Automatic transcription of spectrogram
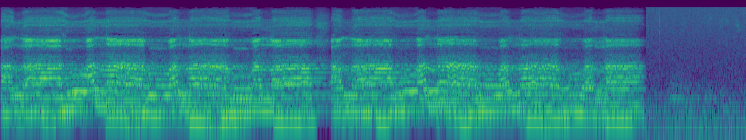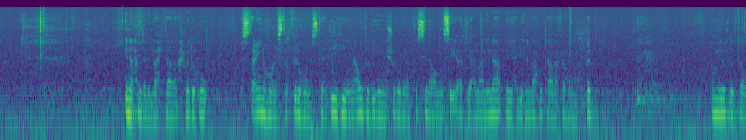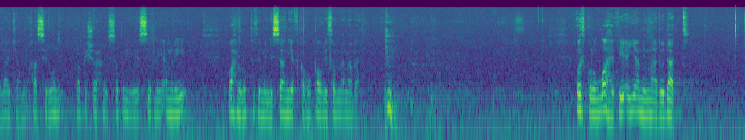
الله والله والله والله الله والله والله والله إن الحمد لله تعالى نحمده نستعينه ونستغفره ونستهديه ونعوذ به من شرور أنفسنا ومن سيئات أعمالنا. من يهده الله تعالى فهو المهتد ومن يضلل فأولئك هم الخاسرون. رب اشرح لي صدري ويسر لي أمري. وأحلل نقطة من لساني يفقه قولي ثم ما بعد. اذكروا الله في أيام معدودات.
